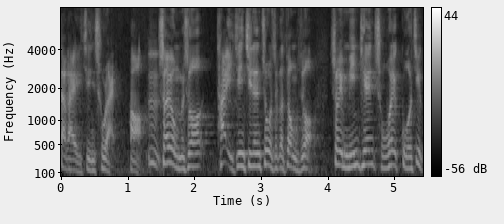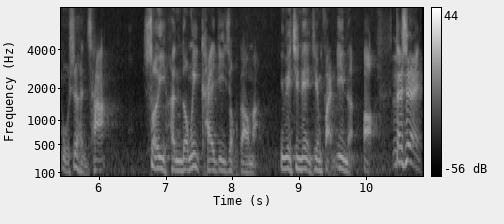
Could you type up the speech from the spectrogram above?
大概已经出来，好，嗯，所以我们说他已经今天做这个动作，所以明天除非国际股市很差，所以很容易开低走高嘛，因为今天已经反映了啊，但是呢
